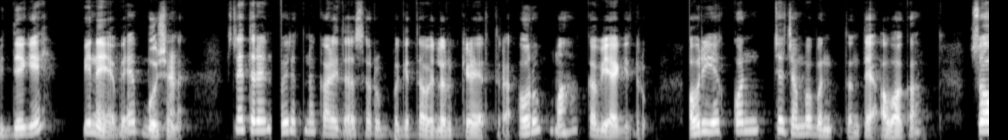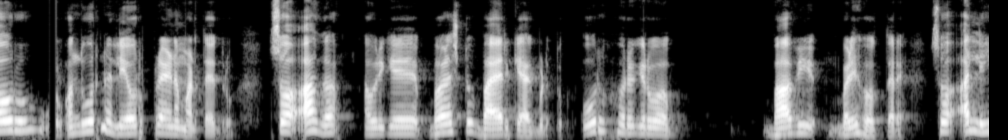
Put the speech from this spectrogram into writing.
ವಿದ್ಯೆಗೆ ವಿನಯವೇ ಭೂಷಣ. ಸ್ನೇಹಿತರೆ ನವಿರತ್ನ ಕಾಳಿದಾಸರ ಬಗ್ಗೆ ತಾವೆಲ್ಲರೂ ಕೇಳಿರ್ತೀರ. ಅವರು ಮಹಾಕವಿಯಾಗಿದ್ದರು ಅವರಿಗೆ ಕೊಂಚ ಜಂಬ ಬಂತಂತೆ ಆವಾಗ ಸೊ ಅವರು ಒಂದು ಊರಿನಲ್ಲಿ ಅವರು ಪ್ರಯಾಣ ಮಾಡ್ತಾಯಿದ್ರು ಸೊ ಆಗ ಅವರಿಗೆ ಬಹಳಷ್ಟು ಬಾಯಾರಿಕೆ ಆಗಿಬಿಡ್ತು. ಊರು ಹೊರಗಿರುವ ಬಾವಿ ಬಳಿ ಹೋಗ್ತಾರೆ. ಸೊ ಅಲ್ಲಿ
